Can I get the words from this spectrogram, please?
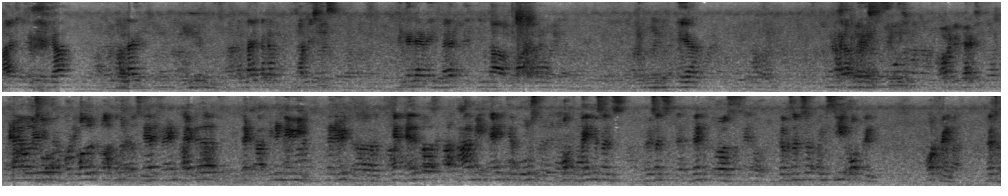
higher rating areas. Unlike other services, is best in the cargo, air. surveillance. And I also also friend that uh, that uh, Indian Navy, the Navy uh, can help Army and Air Force of many missions. Missions then uh, the missions in sea or field or field. That's the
